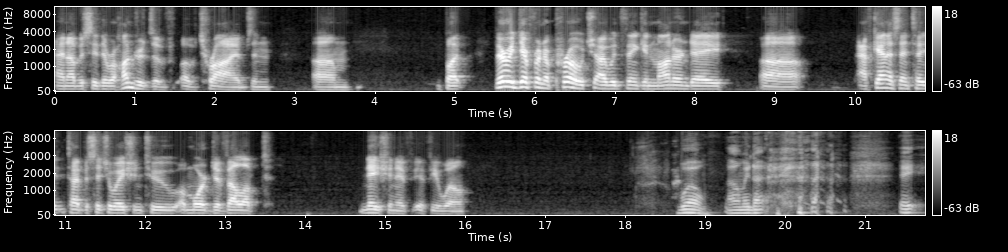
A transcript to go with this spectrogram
and obviously there were hundreds of, of tribes and um, but very different approach i would think in modern day uh, afghanistan t- type of situation to a more developed nation if if you will well i mean that it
